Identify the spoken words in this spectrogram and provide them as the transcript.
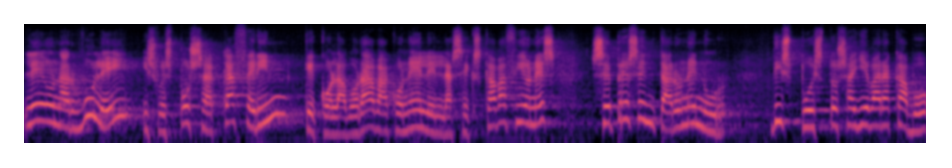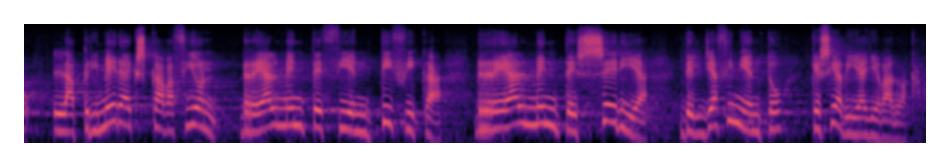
Leonard Bulley y su esposa Catherine, que colaboraba con él en las excavaciones, se presentaron en Ur dispuestos a llevar a cabo la primera excavación realmente científica, realmente seria del yacimiento que se había llevado a cabo.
